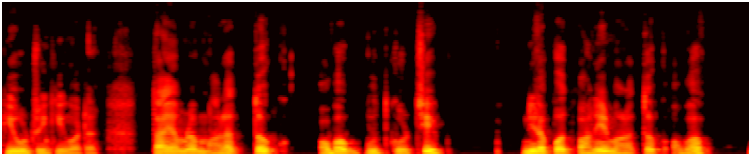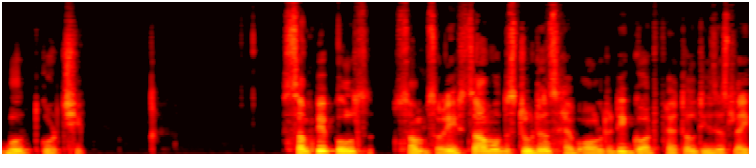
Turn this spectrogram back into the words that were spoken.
pure drinking water তাই আমরা মারাত্মক অভাব বোধ করছি নিরাপদ পানির মারাত্মক অভাব বোধ করছি। Some peoples some sorry some of the students have already got fatal disease like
